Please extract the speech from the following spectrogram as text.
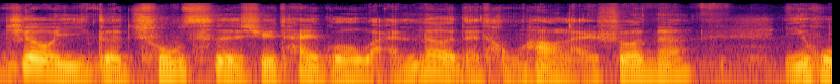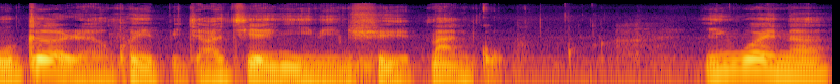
就一个初次去泰国玩乐的同好来说呢，银狐个人会比较建议您去曼谷，因为呢。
